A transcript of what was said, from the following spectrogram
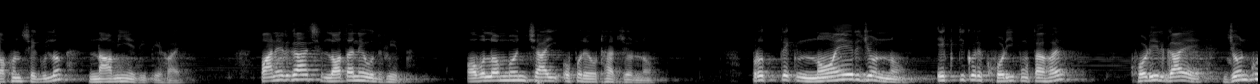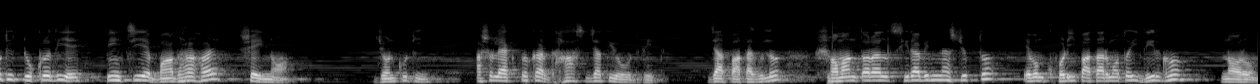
তখন সেগুলো নামিয়ে দিতে হয়। পানের গাছ লতানে উদ্ভিদ, অবলম্বন চাই ওপরে ওঠার জন্য। প্রত্যেক নয়ের জন্য একটি করে খড়ি পোঁতা হয়। খড়ির গায়ে জনকুটির টুকরো দিয়ে পেঁচিয়ে বাঁধা হয় সেই ন। জনকুটি আসলে এক প্রকার ঘাস জাতীয় উদ্ভিদ, যার পাতাগুলো সমান্তরাল শিরাবিন্যাসযুক্ত এবং খড়ি পাতার মতোই দীর্ঘ, নরম।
